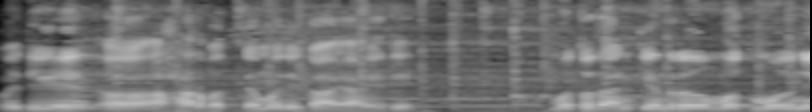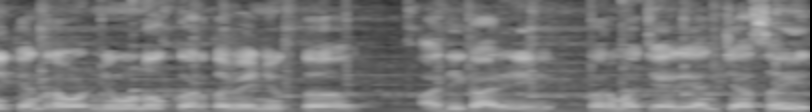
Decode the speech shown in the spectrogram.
म्हणजे ते आहार भत्त्यामध्ये काय आहे ते. मतदान केंद्र मतमोजणी केंद्रावर निवडणूक कर्तव्य नियुक्त अधिकारी कर्मचारी यांच्यासहित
